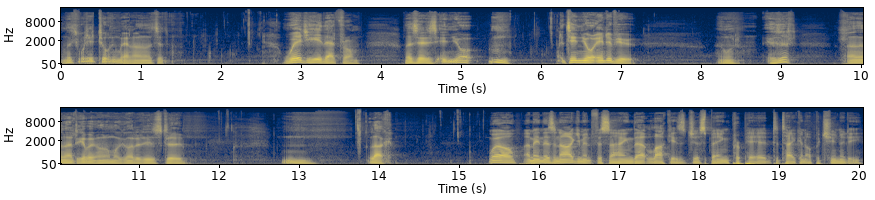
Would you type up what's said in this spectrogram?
And they said, what are you talking about? And I said, where'd you hear that from? They said, it's in your, it's in your interview. I went, is it? And then I had to go back, oh my God, it is too. Hmm. Luck. Well, I mean, there's an argument for saying that luck is just being prepared to take an opportunity,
